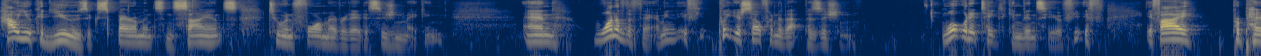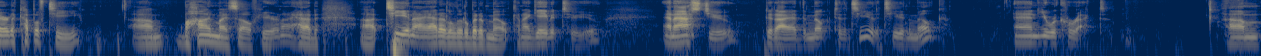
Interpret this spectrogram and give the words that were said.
how you could use experiments and science to inform everyday decision making. And one of the things, I mean, if you put yourself into that position, what would it take to convince you? If, if, if I prepared a cup of tea um, behind myself here and I had uh, tea and I added a little bit of milk and I gave it to you and asked you, did I add the milk to the tea or the tea to the milk? And you were correct. Um,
